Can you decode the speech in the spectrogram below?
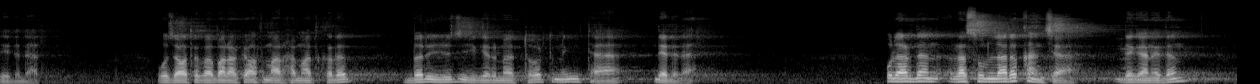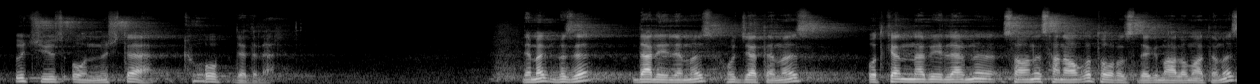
dedilar u zoti va barakot marhamat qilib bir yuz yigirma to'rt mingta dedilar. Ulardan rasullari qancha degan edim uch yuz o'n uchta ko'p dedilar. Demak bizni dalilimiz hujjatimiz o'tgan nabiylarni soni sanog'i to'g'risidagi ma'lumotimiz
